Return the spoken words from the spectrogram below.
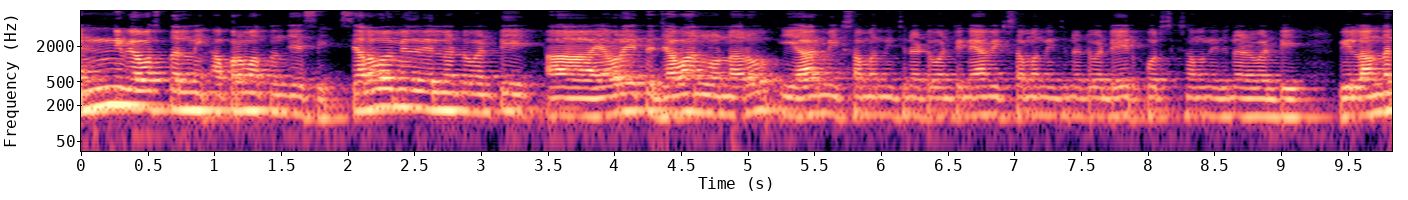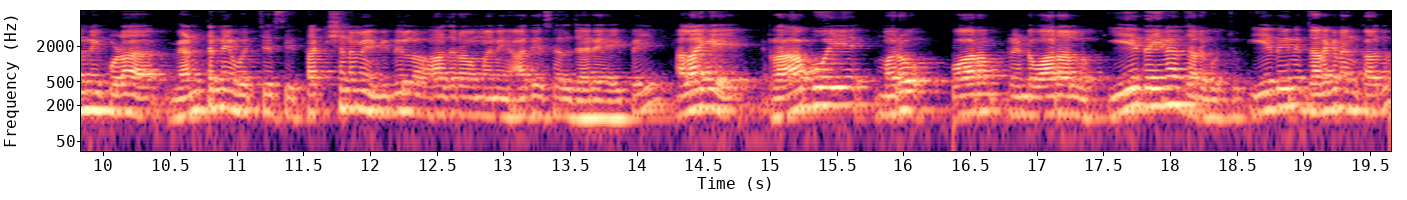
అన్ని వ్యవస్థల్ని అప్రమత్తం చేసి సెలవు మీద వెళ్ళినటువంటి ఎవరైతే జవాన్లు ఉన్నారో ఈ ఆర్మీకి సంబంధించినటువంటి నేవీకి సంబంధించినటువంటి ఎయిర్ ఫోర్స్కి సంబంధించినటువంటి వీళ్ళందరినీ కూడా వెంటనే వచ్చేసి తక్షణమే విధుల్లో హాజరవమనే ఆదేశాలు జారీ అయిపోయి అలాగే రాబోయే మరో వారం రెండు వారాల్లో ఏదైనా జరగవచ్చు ఏదైనా జరగడం కాదు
